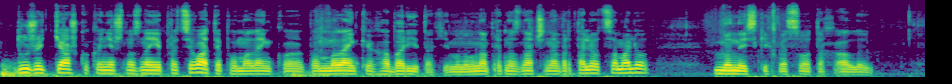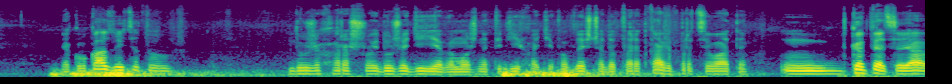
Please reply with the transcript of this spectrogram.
дуже тяжко, звісно, з нею працювати по, маленько, по маленьких габаритах. Іменно вона предназначена вертольот-самольот на низьких висотах, але як вказується, то дуже хорошо і дуже дієве. Можна під'їхати поближче до передка відпрацювати. Капець, я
